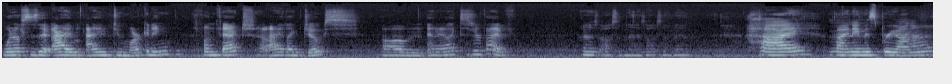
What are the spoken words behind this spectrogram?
what else is there? I I do marketing. Fun fact: I like jokes, um, and I like to survive. That is awesome. That is awesome, man. Hi, my name is Brianna.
